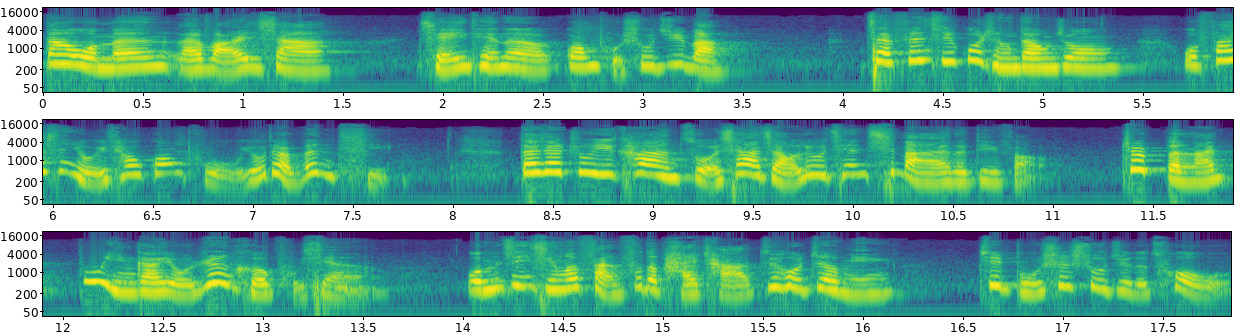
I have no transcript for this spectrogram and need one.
那我们来玩一下前一天的光谱数据吧。在分析过程当中，我发现有一条光谱有点问题。大家注意看左下角六千七百 i 的地方，这本来不应该有任何谱线。我们进行了反复的排查，最后证明这不是数据的错误，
